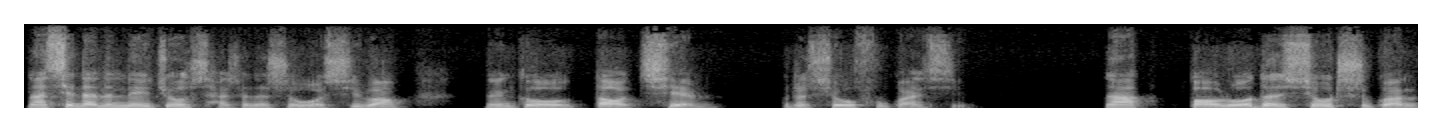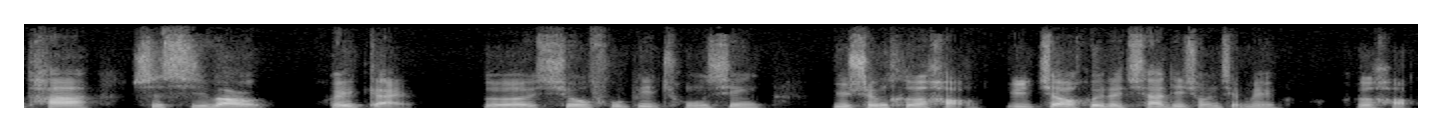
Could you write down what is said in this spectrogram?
那现在的内疚产生的是，我希望能够道歉或者修复关系。那保罗的羞耻观，他是希望悔改和修复，并重新与神和好，与教会的其他弟兄姐妹和好。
